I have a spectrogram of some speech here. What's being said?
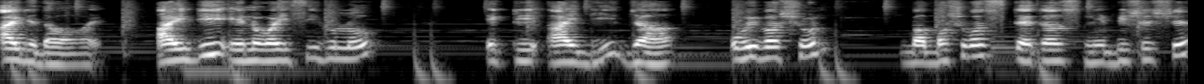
আইডি দেওয়া হয়। আইডি, এনওয়াইসি হলো একটি আইডি যা অভিবাসন বা বসবাস স্ট্যাটাস নির্বিশেষে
